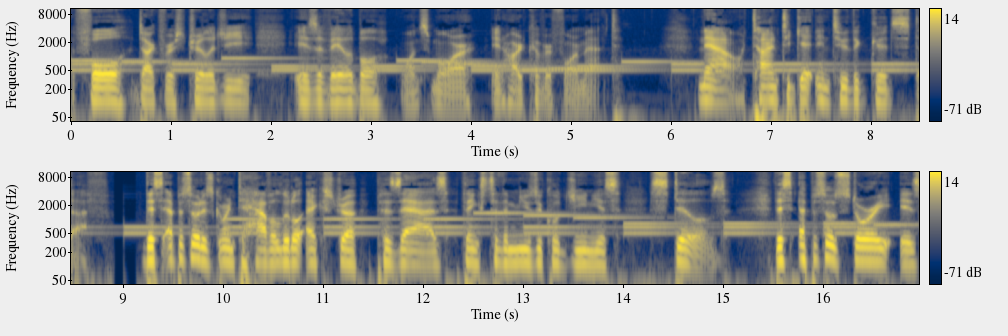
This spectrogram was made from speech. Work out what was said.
The full Darkverse trilogy is available once more in hardcover format. Now, time to get into the good stuff. This episode is going to have a little extra pizzazz thanks to the musical genius Stilz. This episode's story is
